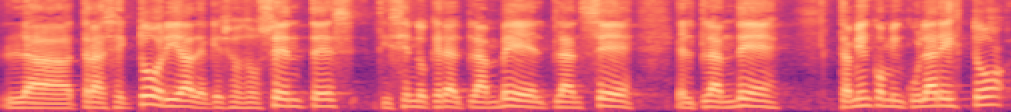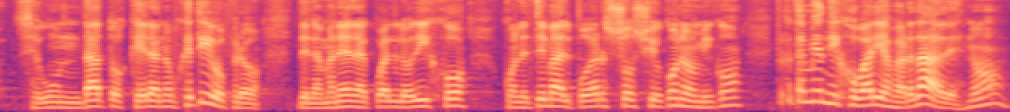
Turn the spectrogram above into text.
la trayectoria de aquellos docentes, diciendo que era el plan B, el plan C, el plan D, también con vincular esto, según datos que eran objetivos, pero de la manera en la cual lo dijo, con el tema del poder socioeconómico, pero también dijo varias verdades, ¿no?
